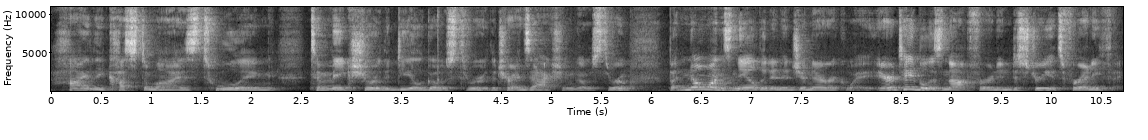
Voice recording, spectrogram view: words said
highly customized tooling to make sure the deal goes through, the transaction goes through. But no one's nailed it in a generic way. Airtable is not for an industry, it's for anything.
